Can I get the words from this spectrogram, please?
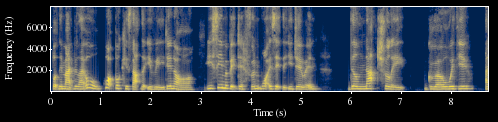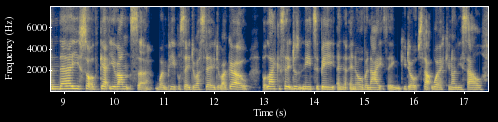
But they might be like, oh, what book is that that you're reading? Or you seem a bit different. What is it that you're doing? They'll naturally grow with you. And there you sort of get your answer when people say, Do I stay? Do I go? But like I said, it doesn't need to be an, an overnight thing. You don't start working on yourself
